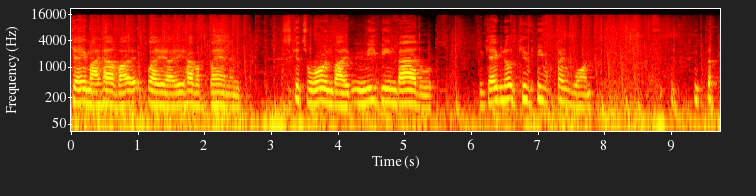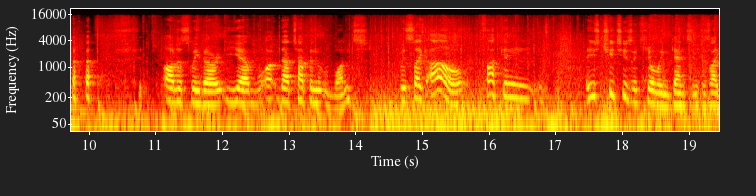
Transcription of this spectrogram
game I have I play I have a plan and just gets ruined by me being bad. Or the game not give me what I want. Honestly though, yeah, that's happened once. It's like, oh, fucking... I use Chi as a heal in Genshin because like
